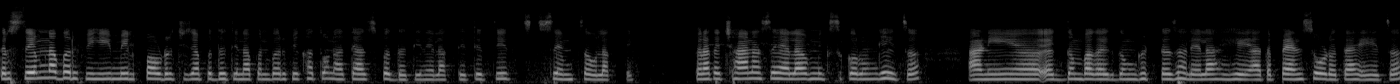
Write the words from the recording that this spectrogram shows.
तर सेम ना बर्फी ही मिल्क पावडरची ज्या पद्धतीनं आपण बर्फी खातो ना त्याच पद्धतीने लागते. ते तीच सेम चव लागते. तर आता छान असं ह्याला मिक्स करून घ्यायचं. आणि एकदम बघा एकदम घट्ट झालेलं आहे. हे आता पॅन सोडत आहे ह्याचं.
